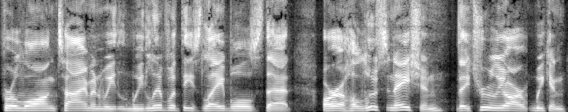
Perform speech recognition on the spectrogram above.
for a long time, and we we live with these labels that are a hallucination. They truly are. We can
